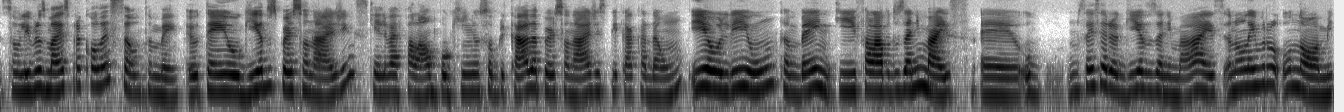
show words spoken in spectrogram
são livros mais para coleção também. Eu tenho o Guia dos Personagens, que ele vai falar um pouquinho sobre cada personagem, explicar cada um. E eu li um também que falava dos animais. É, o, não sei se era o Guia dos Animais, eu não lembro o nome,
